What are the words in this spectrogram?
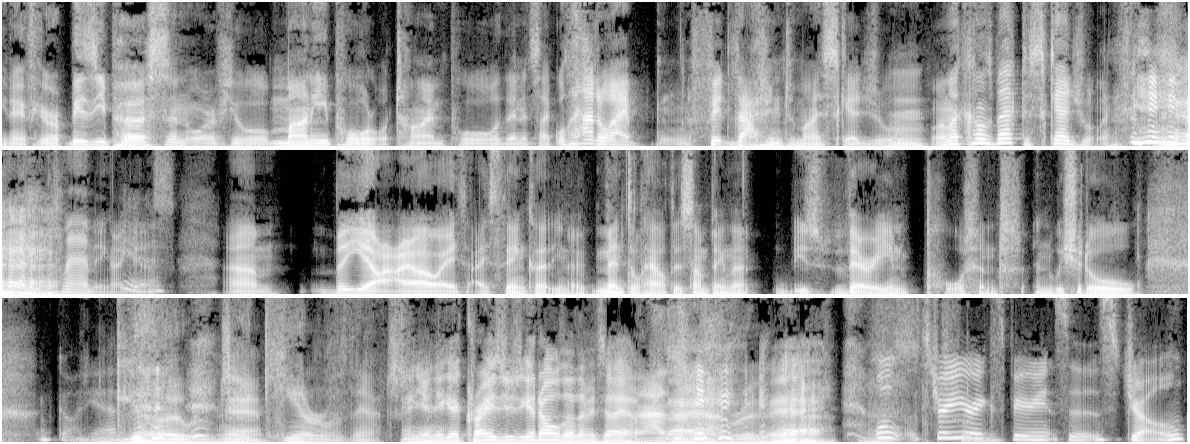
you know, if you're a busy person or if you're money poor or time poor, then it's like, well, how do I fit that into my schedule? Well, that comes back to scheduling and planning, I guess. Um, but yeah, I I always I think that you know mental health is something that is very important, and we should all Oh, God, yeah. go and take care of that. and you only get crazy as you get older. Let me tell you. That's So, true. yeah. Well, through your experiences, Joel,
